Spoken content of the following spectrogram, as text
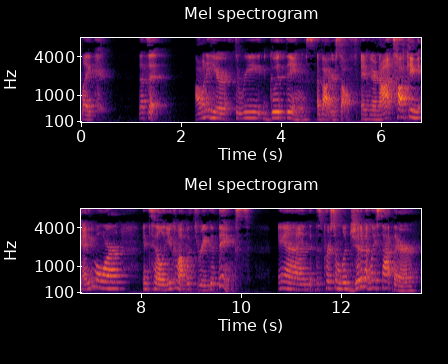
Like, that's it. I want to hear three good things about yourself. And we are not talking anymore until you come up with three good things. And this person legitimately sat there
